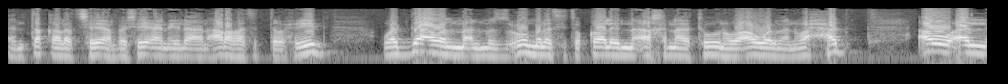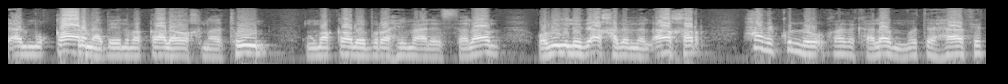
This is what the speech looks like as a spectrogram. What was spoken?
انتقلت شيئا فشيئا إلى أن عرفت التوحيد والدعوة المزعومة التي تقال إن أخناتون هو أول من وحد أو المقارنة بين ما قاله أخناتون وما قاله إبراهيم عليه السلام ومن الذي أخذ من الآخر. هذا كله هذا كلام متهافت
